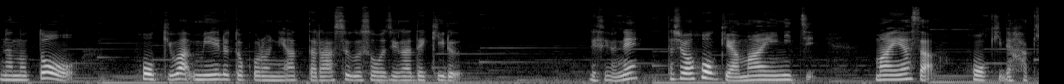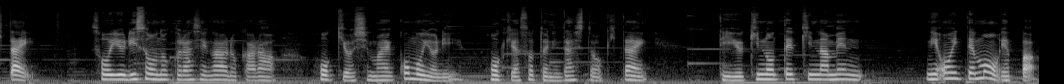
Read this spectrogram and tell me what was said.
なのとほうきは見えるところにあったらすぐ掃除ができるですよね。私はほうきは毎日毎朝ほうきで履きたい。そういう理想の暮らしがあるからほうきをしまい込むよりほうきは外に出しておきたい。っていう機能的な面においてもやっぱ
